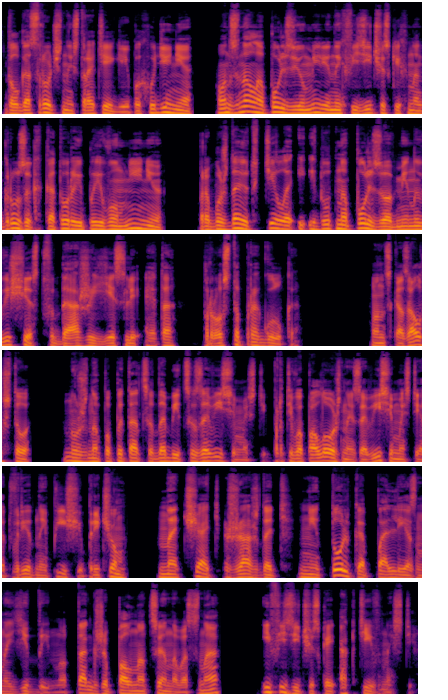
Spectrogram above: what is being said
долгосрочной стратегией похудения, он знал о пользе умеренных физических нагрузок, которые, по его мнению, пробуждают тело и идут на пользу обмену веществ, даже если это просто прогулка. Он сказал, что нужно попытаться добиться зависимости, противоположной зависимости от вредной пищи, причем начать жаждать не только полезной еды, но также полноценного сна и физической активности.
